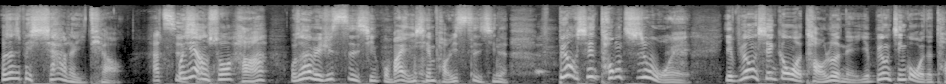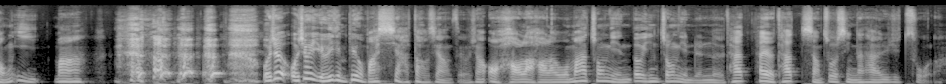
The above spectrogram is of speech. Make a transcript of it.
我真是被吓了一跳。她刺，我想说哈，我说还没去刺青，我妈已经先跑去刺青了，不用先通知我诶，也不用先跟我讨论诶，也不用经过我的同意吗？我就我就有一点被我妈吓到这样子。我想哦，好了好了，我妈中年都已经中年人了，她她有她想做的事情，那她就去做了。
